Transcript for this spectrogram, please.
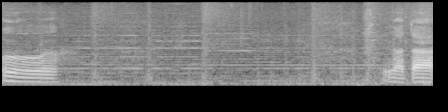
Ooh. We got that.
